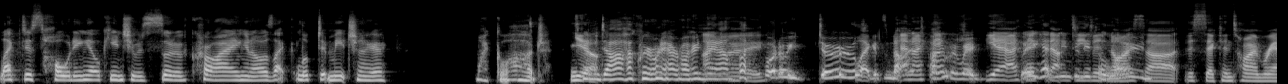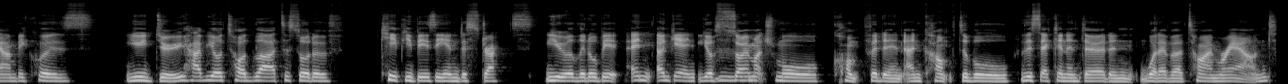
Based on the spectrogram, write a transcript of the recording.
like just holding Elkie, and she was sort of crying, and I was like looked at Mitch, and I go, my God, yeah. dark. We're on our own now. Like, what do we do? Like it's not. And I think, we're, yeah, I think that's even nicer the second time around because you do have your toddler to sort of keep you busy and distract you a little bit. And again, you're mm. so much more confident and comfortable the second and third and whatever time round.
